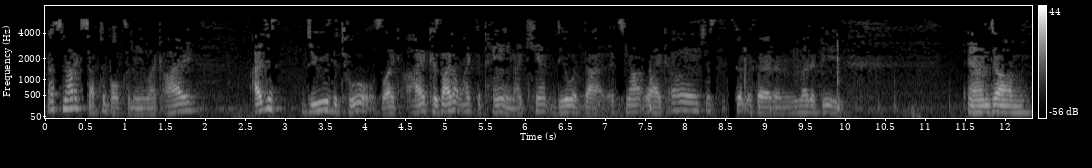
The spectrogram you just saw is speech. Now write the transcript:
that's not acceptable to me. Like I, I just do the tools. Like I, because I don't like the pain. I can't deal with that. It's not like oh, just sit with it and let it be. And um,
